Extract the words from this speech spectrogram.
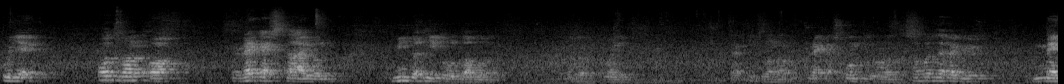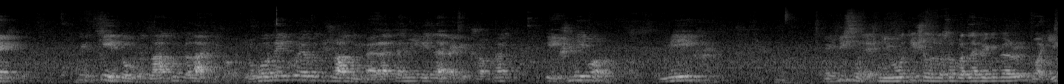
Ugye ott van a rekesztájon mind a két oldalon, tehát itt van a rekesz kontúron a szabad levegő, meg két dolgot látunk, látjuk a nyomornékolyagot, és látunk mellette még egy levegősaknak, és még van még egy viszonyos nyújt is az a szabad levegő belül, vagyis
